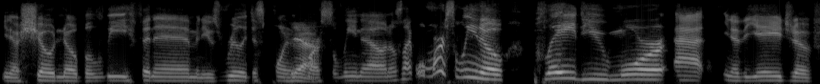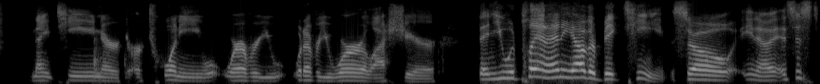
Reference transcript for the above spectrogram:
you know, showed no belief in him, and he was really disappointed yeah. with Marcelino. And I was like, well, Marcelino played you more at you know the age of 19 or, or 20, wherever you whatever you were last year, than you would play on any other big team. So you know, it's just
